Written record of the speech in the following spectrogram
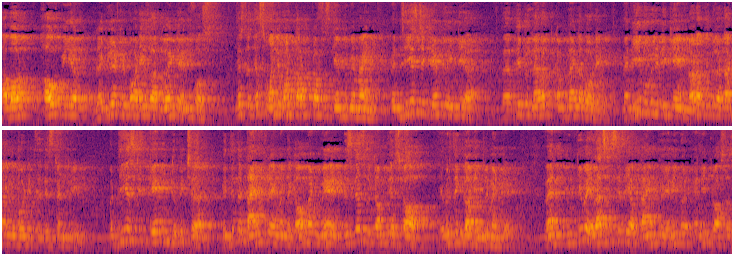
about how we are, regulatory bodies are going to enforce. Just, just only one thought process came to my mind. When GST came to India, people never complained about it. When e-mobility came, a lot of people are talking about it as a distant dream. But GST came into picture within the time frame when the government made business will come to a stop, everything got implemented. When you give elasticity of time to any, any process,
